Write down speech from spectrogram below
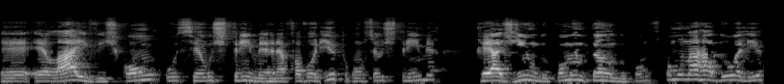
é, é, lives com o seu streamer né, favorito, com o seu streamer reagindo, comentando, como, como um narrador ali é,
